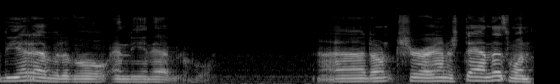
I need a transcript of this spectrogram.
the inevitable and the inevitable. I don't sure I understand this one.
